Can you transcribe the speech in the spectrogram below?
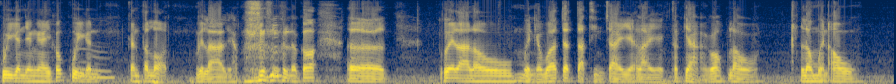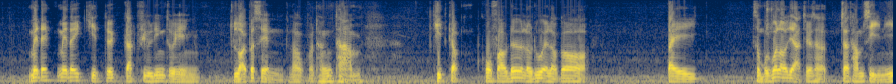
คุยกันยังไงก็คุยกันอืมกันตลอดเวลาเลยครับ แล้วก็เออเวลาเราเหมือนกับว่าจะตัดสินใจอะไรสักอย่างก็เราเราเหมือนเอา ไม่ได้ไม่ได้คิดด้วย gut feeling ตัวเอง ร้อยเปอร์เซ็นเราก็ทั้งถามคิดกับโ o ฟ o u เดอร์เราด้วย แล้วก็ไปสมมุติว่าเราอยากจะจะทำสีนี้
